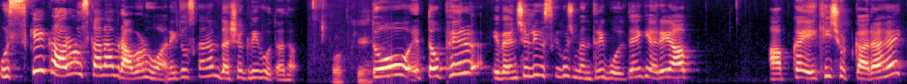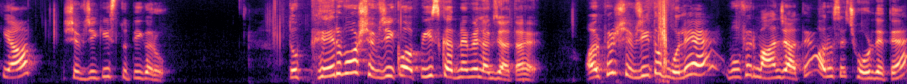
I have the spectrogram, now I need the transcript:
उसके कारण उसका नाम रावण हुआ नहीं तो उसका नाम दशग्रीव होता था। ओके। तो तो फिर इवेंचुअली उसके कुछ मंत्री बोलते हैं कि अरे आप आपका एक ही छुटकारा है कि आप शिव जी की स्तुति करो। तो फिर वो शिव जी को अपीस करने में लग जाता है। और फिर शिव जी तो बोले हैं वो फिर मान जाते हैं और उसे छोड़ देते हैं।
